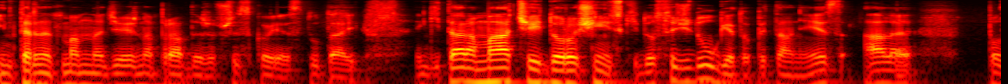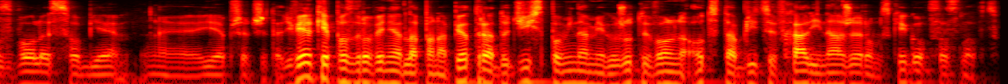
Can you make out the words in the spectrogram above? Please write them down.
internet. Mam nadzieję, że naprawdę, że wszystko jest tutaj. Gitara Maciej Dorosiński. Dosyć długie to pytanie jest, ale pozwolę sobie e, je przeczytać. Wielkie pozdrowienia dla pana Piotra. Do dziś wspominam jego rzuty wolne od tablicy w hali na Żeromskiego w Sosnowcu.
